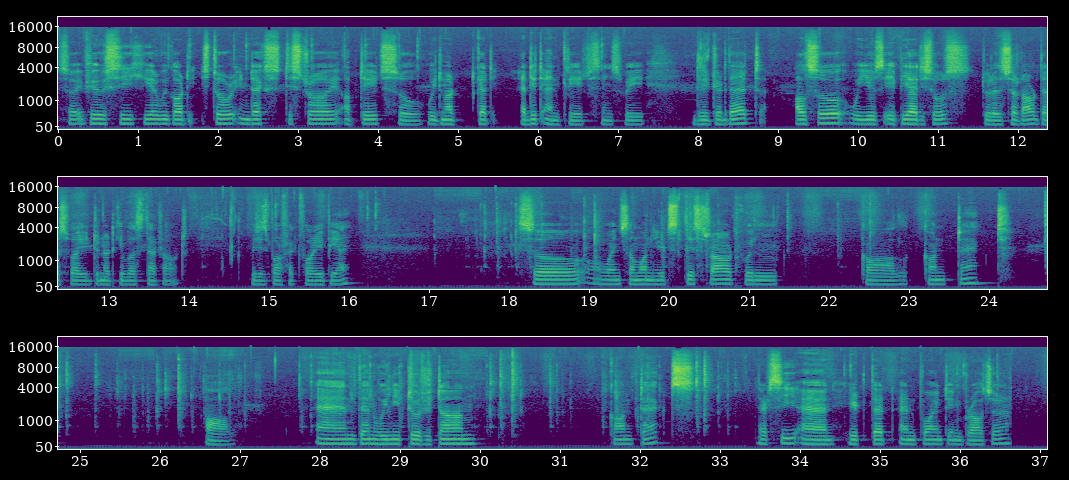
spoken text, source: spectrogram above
So if you see here we got store index destroy update. So we do not get edit and create since we deleted that. Also we use API resource to register route. That's why it do not give us that route which is perfect for API so when someone hits this route we'll call contact all. And then we need to return contacts. Let's see and hit that endpoint in browser.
